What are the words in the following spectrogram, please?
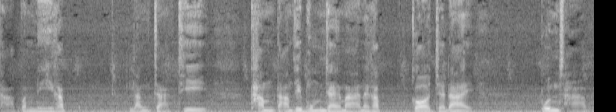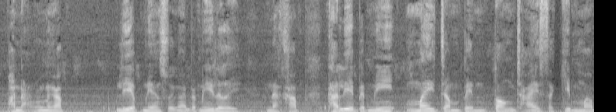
ฉาบวันนี้ครับ หลังจากที่ทำตามที่ผมบรรยายมานะครับ ก็จะได้ปูนฉาบผนังนะครับ เรียบเนียนสวยงามแบบนี้เลย นะครับ ถ้าเรียบแบบนี้ไม่จำเป็นต้องใช้สกิมมา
